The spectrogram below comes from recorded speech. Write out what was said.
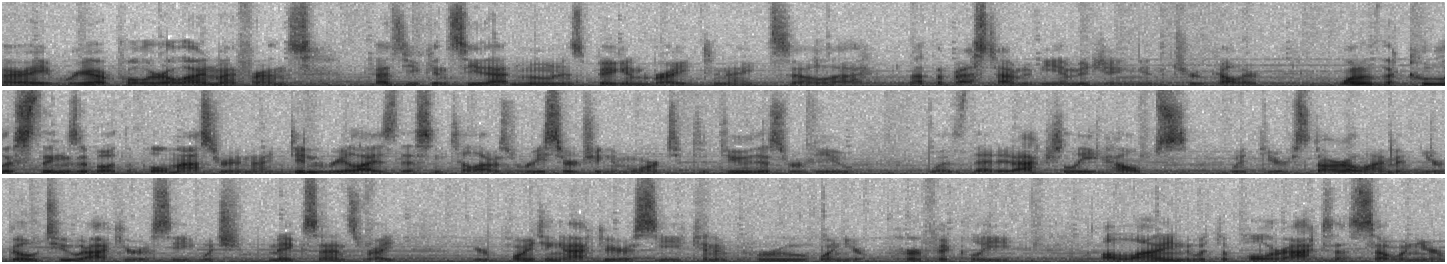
Alright, we are polar aligned, my friends. As you can see, that moon is big and bright tonight, so uh, not the best time to be imaging in true color. One of the coolest things about the Polemaster, and I didn't realize this until I was researching it more to, to do this review, was that it actually helps with your star alignment and your go-to accuracy, which makes sense, right? Your pointing accuracy can improve when you're perfectly aligned with the polar axis. So when you're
